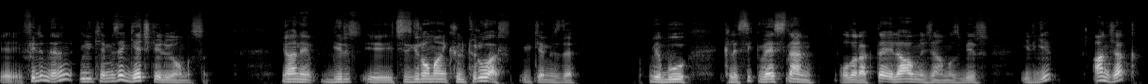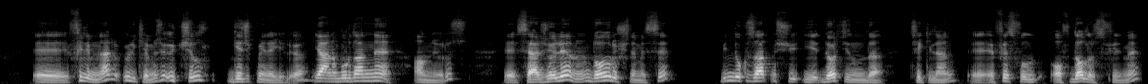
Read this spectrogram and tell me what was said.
e, filmlerin ülkemize geç geliyor olması. Yani bir e, çizgi roman kültürü var ülkemizde ve bu klasik western olarak da ele almayacağımız bir ilgi. Ancak e, filmler ülkemize 3 yıl gecikmeyle geliyor. Yani buradan ne anlıyoruz? E, Sergio Leone'un Dolar Üçlemesi 1964 yılında çekilen e, A Fistful of Dollars filmi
